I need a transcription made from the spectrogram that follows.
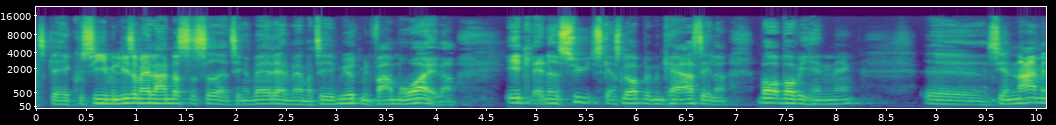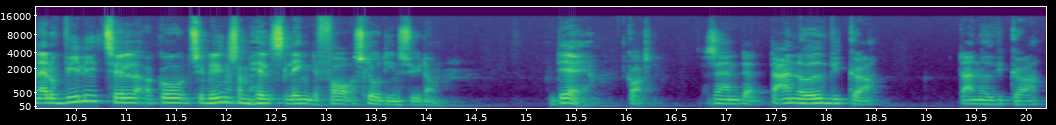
skal jeg kunne sige, men ligesom alle andre, så sidder jeg og tænker, hvad er det, han vil mig til? Myrde min far og mor, eller et eller andet syg, skal jeg slå op med min kæreste, eller hvor, hvor er vi henne, ikke? Øh, siger, nej, men er du villig til at gå til hvilken som helst længde for at slå din sygdom? Det er jeg. Godt. Så siger han, der, der er noget, vi gør. Der er noget, vi gør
